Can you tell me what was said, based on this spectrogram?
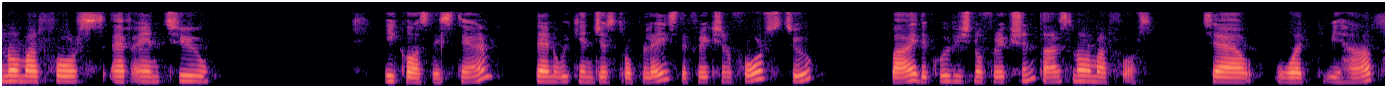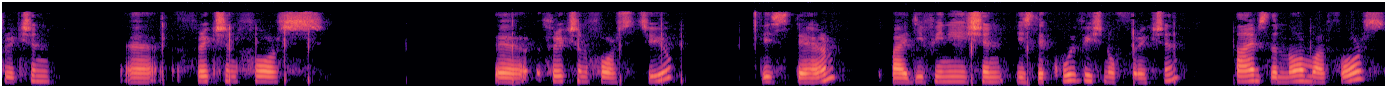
normal force Fn2 equals this term, then we can just replace the friction force 2 by the coefficient of friction times normal force. So what we have friction uh, friction force uh, friction force 2 this term by definition is the coefficient of friction times the normal force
